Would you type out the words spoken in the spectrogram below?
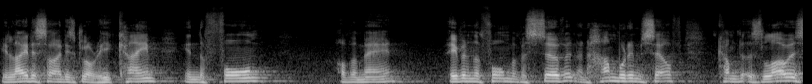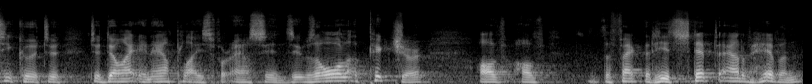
He laid aside his glory. He came in the form of a man, even in the form of a servant, and humbled himself, come as low as he could to, to die in our place for our sins. It was all a picture of, of the fact that he had stepped out of heaven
